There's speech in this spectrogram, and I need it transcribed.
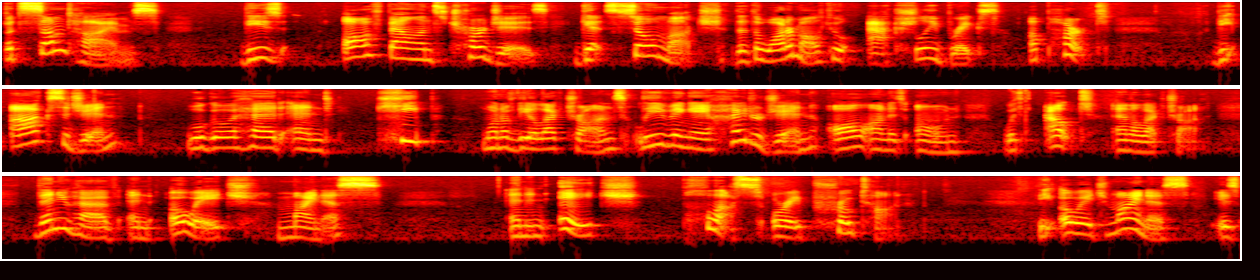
But sometimes these off-balance charges get so much that the water molecule actually breaks apart. The oxygen will go ahead and keep one of the electrons, leaving a hydrogen all on its own without an electron. Then you have an OH minus and an H plus, or a proton. The OH minus is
